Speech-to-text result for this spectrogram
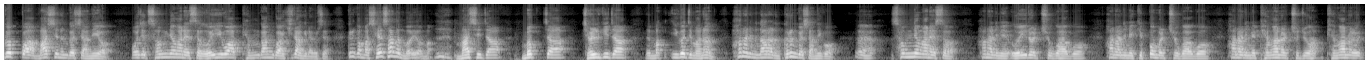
것과 마시는 것이 아니요 오직 성령 안에서 의와 평강과 희락이라고 했어요. 그러니까 막 세상은 뭐예요? 막 마시자, 먹자, 즐기자 막 이거지만은 하나님의 나라는 그런 것이 아니고 예, 성령 안에서 하나님의 의를 추구하고 하나님의 기쁨을 추구하고 하나님의 평안을 추주 평안을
